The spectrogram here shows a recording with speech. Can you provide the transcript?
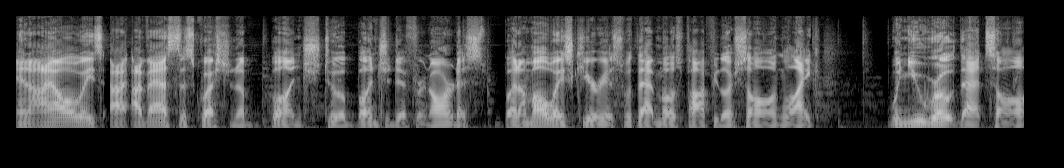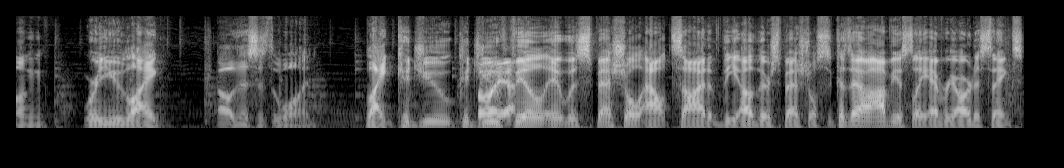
And I always I, I've asked this question a bunch to a bunch of different artists, but I'm always curious with that most popular song. Like when you wrote that song, were you like, "Oh, this is the one"? Like, could you could oh, you Oh, yeah. feel it was special outside of the other special? Because uh, obviously every artist thinks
